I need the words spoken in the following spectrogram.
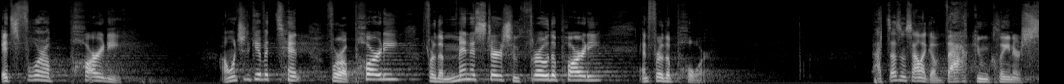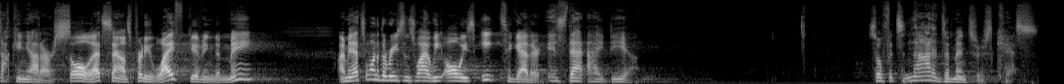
It's for a party. I want you to give a tenth for a party, for the ministers who throw the party, and for the poor. That doesn't sound like a vacuum cleaner sucking out our soul. That sounds pretty life giving to me. I mean, that's one of the reasons why we always eat together, is that idea. So if it's not a Dementor's kiss,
